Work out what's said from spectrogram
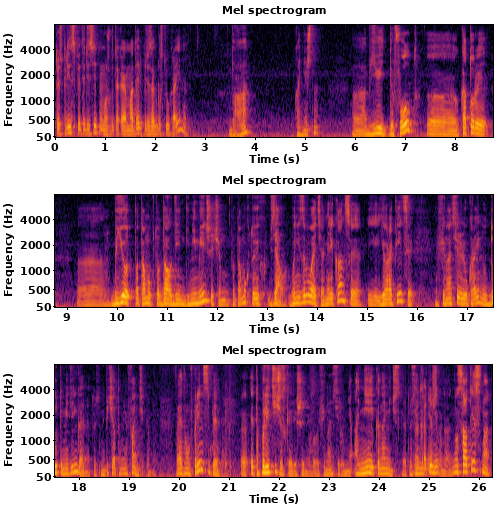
То есть, в принципе, это действительно может быть такая модель перезагрузки Украины? Да, конечно. Э, объявить дефолт, э, который бьет по тому, кто дал деньги, не меньше, чем по тому, кто их взял. Вы не забывайте, американцы и европейцы финансировали Украину дутыми деньгами, то есть напечатанными фантиками. Поэтому, в принципе, э, это политическое решение было финансирование, а не экономическое. То есть, это, конечно. Не, да. Ну, соответственно,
